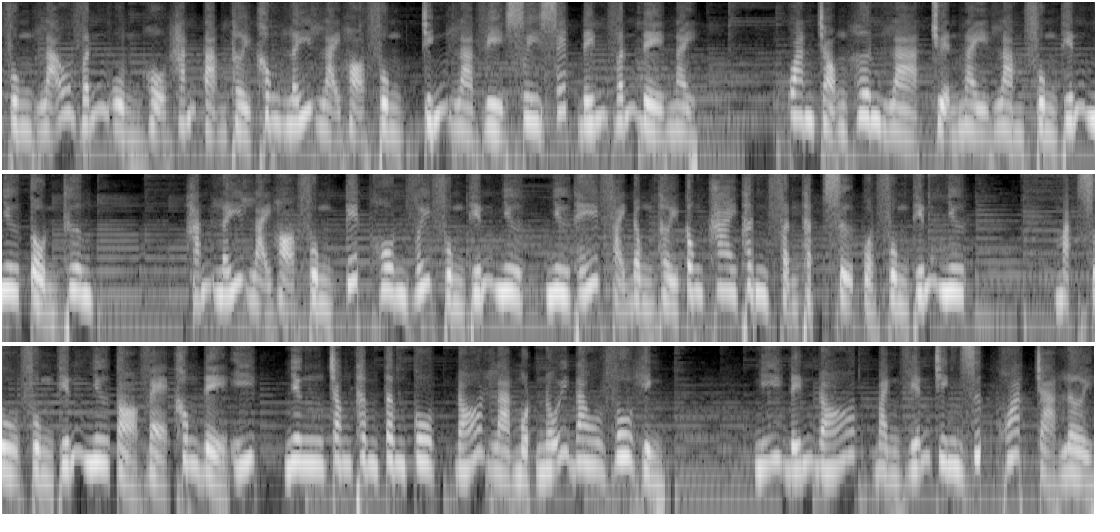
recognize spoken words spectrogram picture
Phùng Lão vẫn ủng hộ hắn tạm thời không lấy lại họ Phùng, chính là vì suy xét đến vấn đề này. Quan trọng hơn là chuyện này làm Phùng Thiến Như tổn thương. Hắn lấy lại họ Phùng kết hôn với Phùng Thiến Như, như thế phải đồng thời công khai thân phận thật sự của Phùng Thiến Như. Mặc dù Phùng Thiến Như tỏ vẻ không để ý, nhưng trong thâm tâm cô, đó là một nỗi đau vô hình. Nghĩ đến đó, Bành Viễn Trinh dứt khoát trả lời.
